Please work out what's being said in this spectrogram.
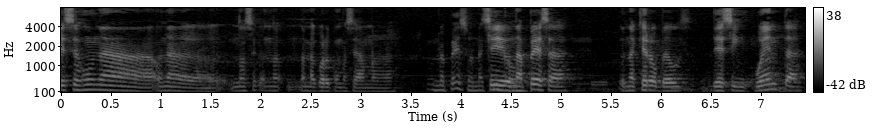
es una, una no sé, no, no me acuerdo cómo se llama. Una pesa, una Sí, kilo. una pesa, una kettlebell de 50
